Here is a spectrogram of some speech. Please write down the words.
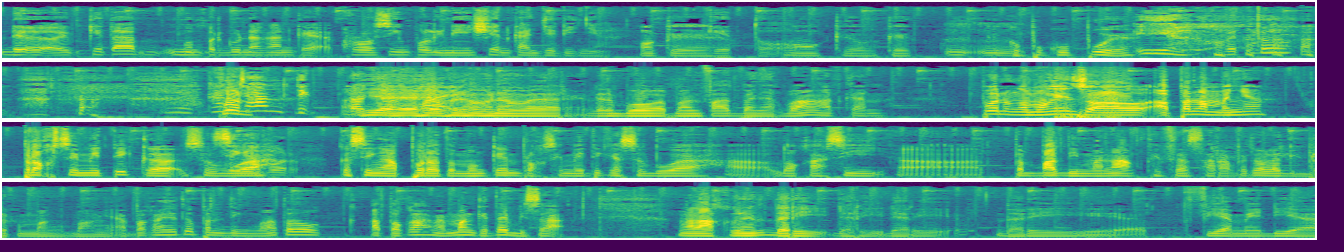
de- kita mempergunakan kayak crossing pollination kan jadinya. Oke. Gitu. Oke, oke. Mm-mm. Kupu-kupu ya. Iya, betul. Iya, kan Pun, cantik Iya, iya, butterfly. benar-benar benar. dan bawa manfaat banyak banget kan. Pun ngomongin soal apa namanya proximity ke sebuah Singapura. ke Singapura atau mungkin proximity ke sebuah uh, lokasi uh, tempat di mana aktivitas startup itu lagi berkembang-kembangnya. Apakah itu penting banget atau ataukah memang kita bisa ngelakuin itu dari dari dari dari uh, via media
